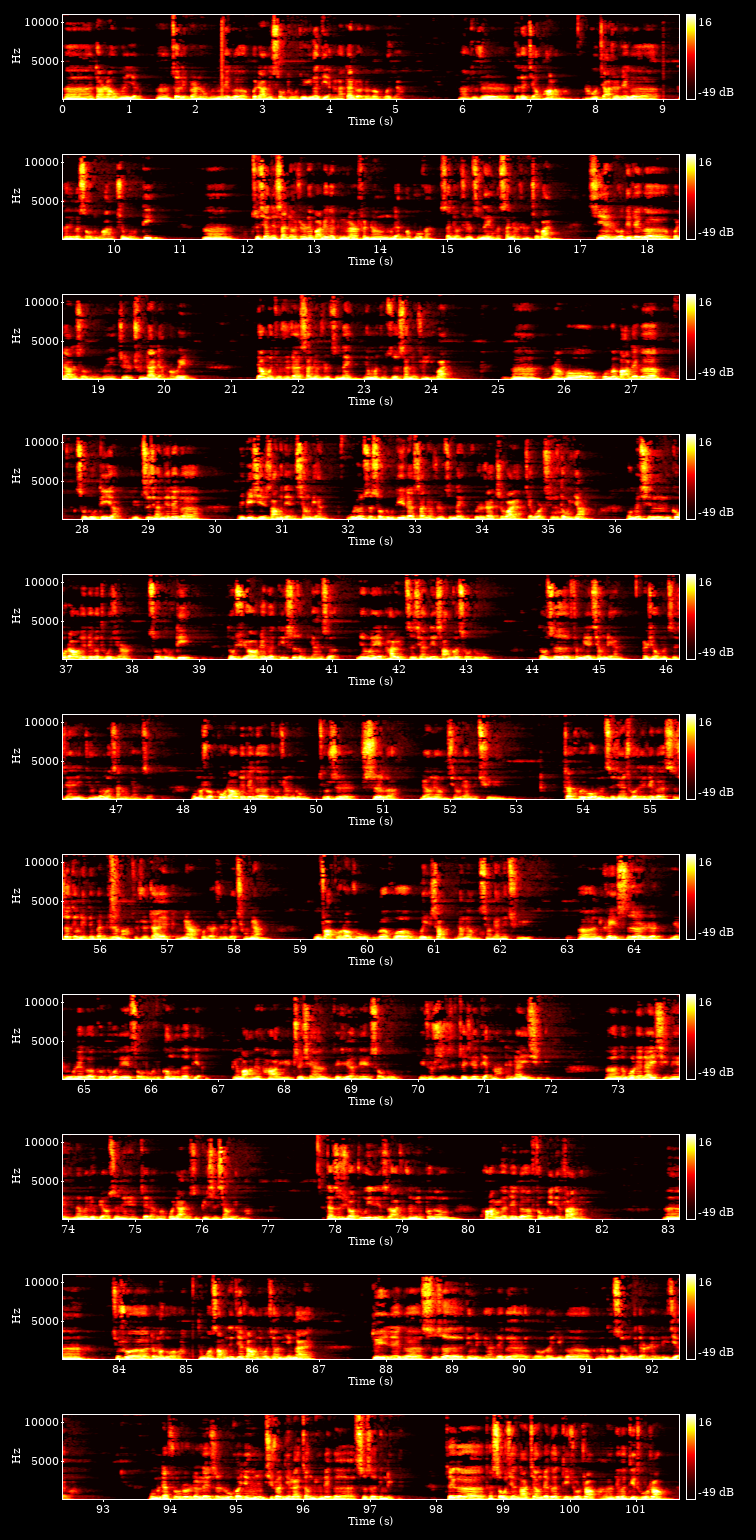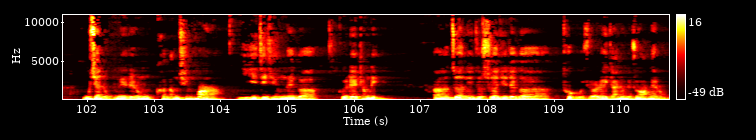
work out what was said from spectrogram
嗯，当然我们也嗯这里边呢，我们用这个国家的首都就一个点来代表这个国家，嗯，就是给它简化了嘛。然后假设这个它这个首都啊字母 D，嗯，之前的三角形呢把这个平面分成两个部分，三角形之内和三角形之外。新引入的这个国家的首都呢只存在两个位置，要么就是在三角形之内，要么就是三角形以外。嗯，然后我们把这个首都 D 呀与之前的这个。A、B、C 三个点相连，无论是首都地在三角形之内或者在之外啊，结果其实都一样。我们新构造的这个图形首都地都需要这个第四种颜色，因为它与之前的三个首都都是分别相连，而且我们之前已经用了三种颜色。我们所构造的这个图形中就是四个两两相连的区域。再回顾我们之前说的这个四色定理的本质嘛，就是在平面或者是这个球面。无法构造出五个或五个以上两两相连的区域。呃，你可以试着引入这个更多的首都，就更多的点，并把呢它与之前这些的首都，也就是这些点呢连在一起。嗯，能够连在一起呢，那么就表示呢这两个国家就是彼此相邻嘛。但是需要注意的是啊，就是你不能跨越这个封闭的范围。嗯，就说这么多吧。通过上面的介绍呢，我想你应该。对这个四色定理啊，这个有了一个可能更深入一点的理解吧。我们再说说人类是如何应用计算机来证明这个四色定理的。这个他首先呢，将这个地球上，呃，这个地图上无限种的这种可能情况啊，一一进行那个归类整理。嗯，这呢就涉及这个拓扑学这个研究的重要内容。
